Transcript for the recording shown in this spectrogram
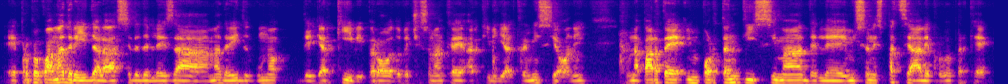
è proprio qua a Madrid, alla sede dell'ESA Madrid, uno degli archivi però dove ci sono anche archivi di altre missioni, una parte importantissima delle missioni spaziali proprio perché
